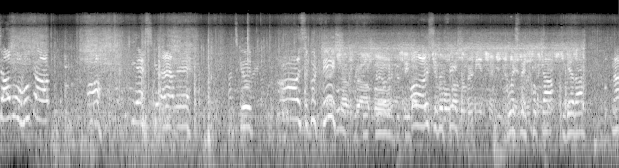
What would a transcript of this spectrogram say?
double hook up! Oh, yes, get that out there. That's good. Oh, it's a good fish! Charlie Bravo, two Oh, this is a good fish. Unless we're hooked up together. Nah,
